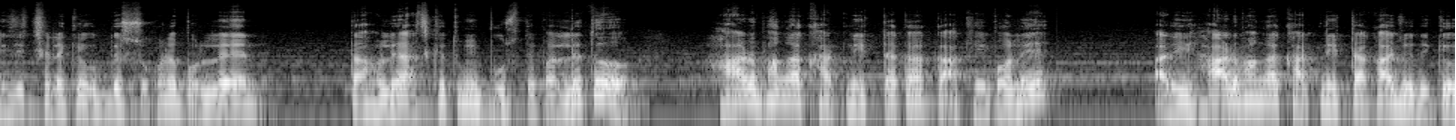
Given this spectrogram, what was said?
নিজের ছেলেকে উদ্দেশ্য করে বললেন, তাহলে আজকে তুমি বুঝতে পারলে তো, হাড় ভাঙা খাটনির টাকা কাকে বলে? আর এই হাড় ভাঙা খাটনির টাকা যদি কেউ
